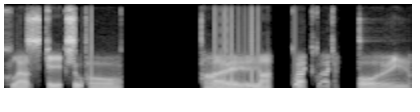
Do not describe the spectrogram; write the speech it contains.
Plastic Super. Hiya, quack quack, boing.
